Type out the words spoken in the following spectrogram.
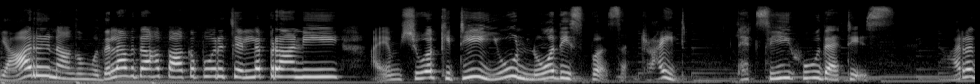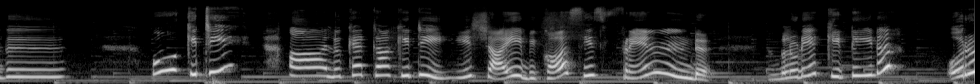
யாரு நாங்கள் முதலாவதாக பார்க்க போகிற செல்ல பிராணி? I am sure kitty you know this person right let see who that is யார் ஓ kitty. Ah look at a kitty. Is shy because his friend எங்களுடைய கிட்டியிட ஒரு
